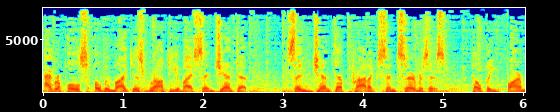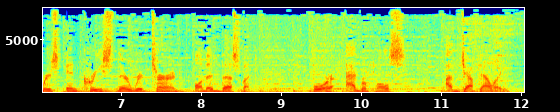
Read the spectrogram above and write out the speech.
AgriPulse Open Mic is brought to you by Syngenta. Syngenta Products and Services, helping farmers increase their return on investment. For AgriPulse, I'm Jeff Nalley.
